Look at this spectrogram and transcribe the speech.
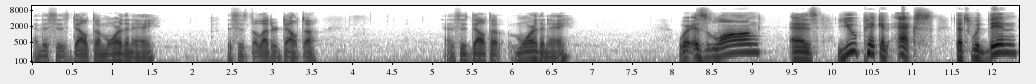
and this is delta more than A. This is the letter delta. And this is delta more than A. Where as long as you pick an x that's within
